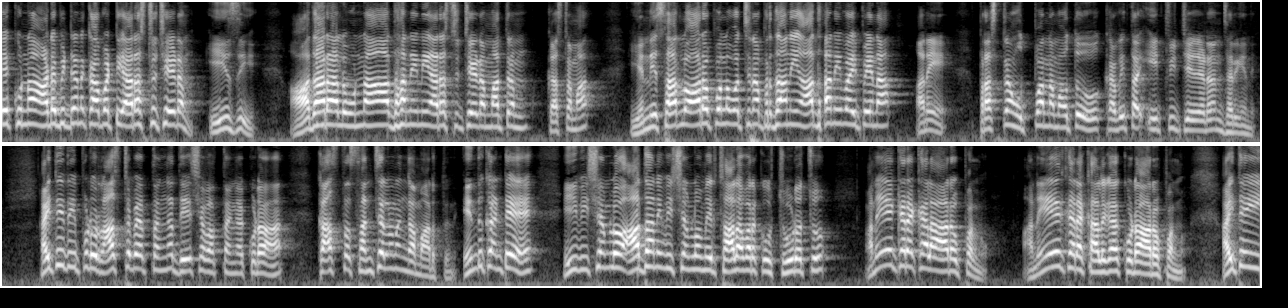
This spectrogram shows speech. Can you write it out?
లేకున్నా ఆడబిడ్డను కాబట్టి అరెస్టు చేయడం ఈజీ ఆధారాలు ఉన్న ఆదానిని అరెస్టు చేయడం మాత్రం కష్టమా? ఎన్నిసార్లు ఆరోపణలు వచ్చిన ప్రధాని ఆదాని వైపేనా అనే ప్రశ్న ఉత్పన్నమవుతూ కవిత ఈ ట్వీట్ చేయడం జరిగింది. అయితే ఇది ఇప్పుడు రాష్ట్ర వ్యాప్తంగా దేశవ్యాప్తంగా కూడా కాస్త సంచలనంగా మారుతుంది. ఎందుకంటే ఈ విషయంలో ఆదాని విషయంలో మీరు చాలా వరకు చూడొచ్చు. అనేక రకాల ఆరోపణలు అనేక రకాలుగా కూడా ఆరోపణలు. అయితే ఈ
